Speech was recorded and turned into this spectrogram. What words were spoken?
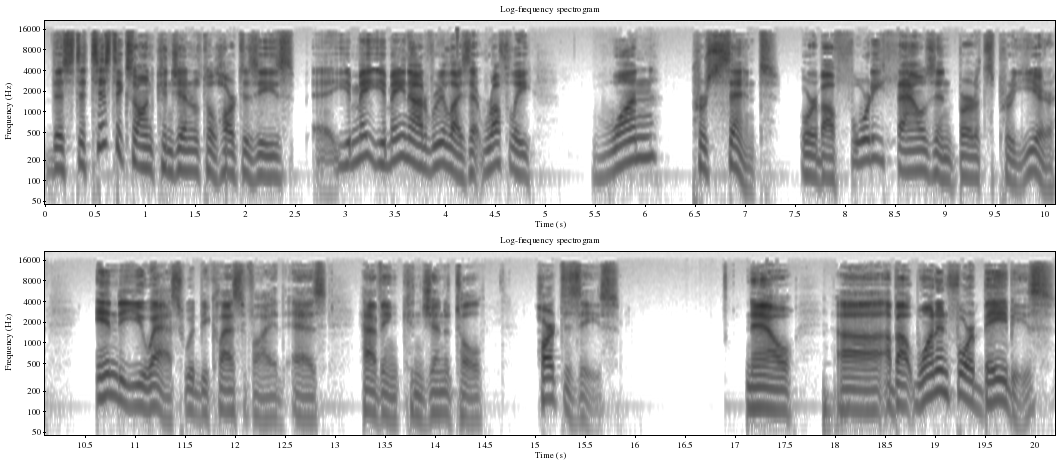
the statistics on congenital heart disease, you may you may not have realized that roughly one percent, or about forty thousand births per year, in the U.S. would be classified as having congenital heart disease. Now, uh, about one in four babies,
